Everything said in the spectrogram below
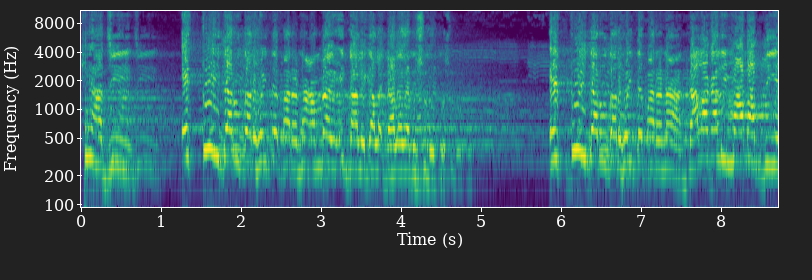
কি হাজি? একটু ইদার উদার হইতে পারে না, আমরা এই গালে গালে গালাগালি শুরু করি একটু ইদার উদার হইতে পারে না। গালাগালি মা বাপ দিয়ে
